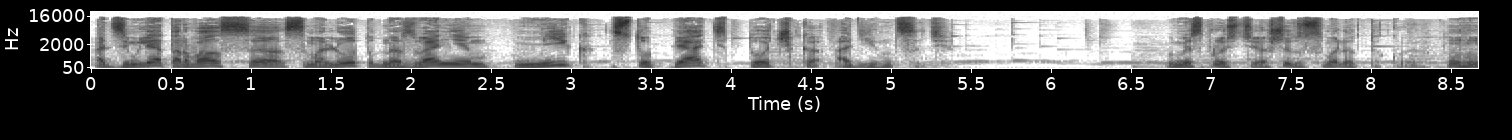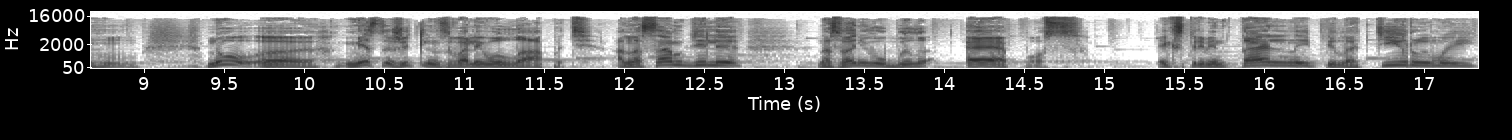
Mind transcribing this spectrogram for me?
от земли оторвался самолет под названием МиГ-105.11. Вы меня спросите, а что это за самолет такой? Ну, э, местные жители называли его «Лапоть». А на самом деле название его было «Эпос». Экспериментальный, пилотируемый,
